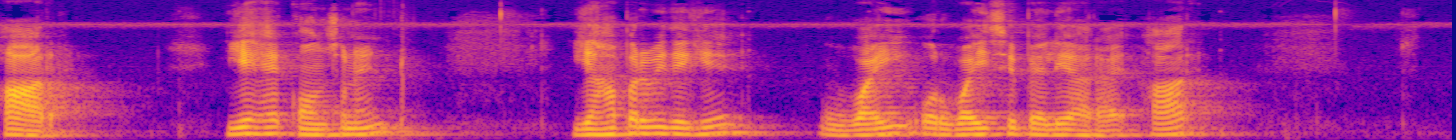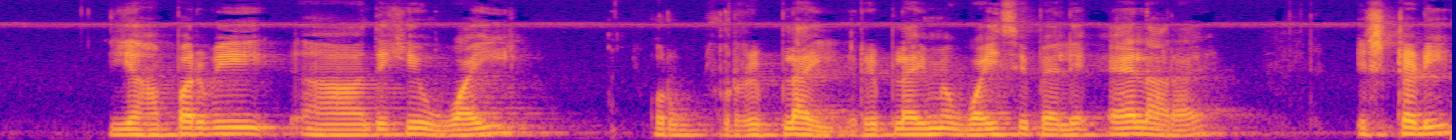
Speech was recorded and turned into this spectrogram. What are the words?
आर। ये है कॉन्सोनेंट। यहाँ पर भी देखिए वाई और वाई से पहले आ रहा है आर। यहाँ पर भी देखिए वाई और रिप्लाई रिप्लाई में वाई से पहले एल आ रहा है। स्टडी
